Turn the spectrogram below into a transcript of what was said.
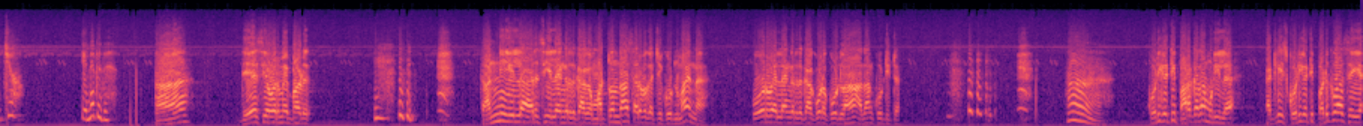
ஐயோ என்னது இது? ஆ தேசிய ஒருமைப்பாடு. தண்ணி இல்ல அரிசி இல்லைங்கிறதுக்காக மட்டும்தான் சர்வ கட்சி கூட்டணுமா என்ன? போர்வை இல்லைங்கிறதுக்காக கூட கூடலாம் அதான் கூட்டிட்டேன். கொடி கட்டி பறக்க தான் முடியல அட்லீஸ்ட் கொடி கட்டி படுக்கவா செய்ய?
